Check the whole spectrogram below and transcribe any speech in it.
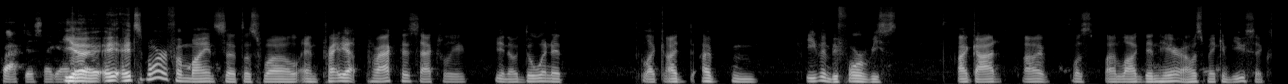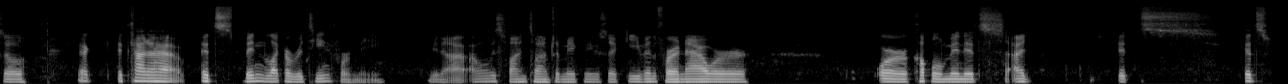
practice. I guess. Yeah, it, it's more of a mindset as well, and pra- yeah, practice actually. You know, doing it like I I mm, even before we I got I was I logged in here. I was making music, so it, it kind of it's been like a routine for me. You know, I, I always find time to make music, even for an hour or a couple minutes. I it's it's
